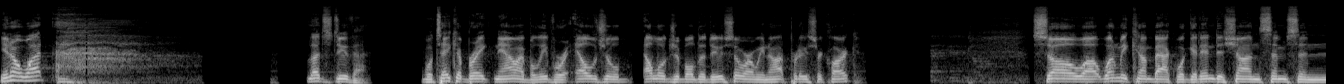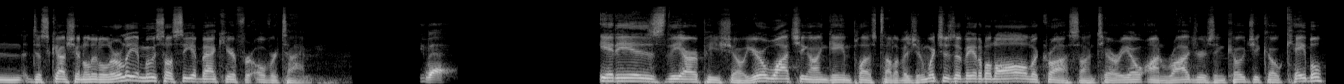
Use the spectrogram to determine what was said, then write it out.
You know what? Let's do that. We'll take a break now. I believe we're eligible eligible to do so, are we not, producer Clark? So uh, when we come back, we'll get into Shawn Simpson discussion a little early. And Moose, I'll see you back here for overtime. You bet. It is the RP Show. You're watching on Game Plus Television, which is available all across Ontario on Rogers and Cogeco cable.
